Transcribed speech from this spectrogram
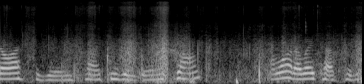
Yavaş gidiyorum, sakin gidiyorum şu an. Ama arabayı çarpıyordum.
